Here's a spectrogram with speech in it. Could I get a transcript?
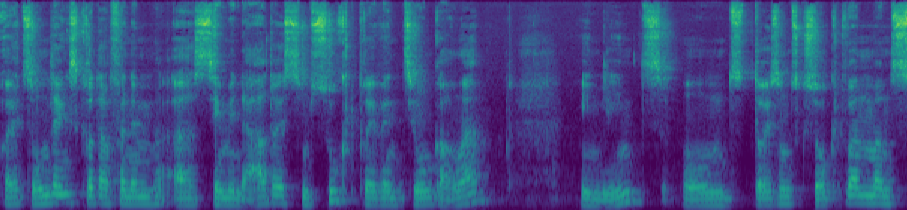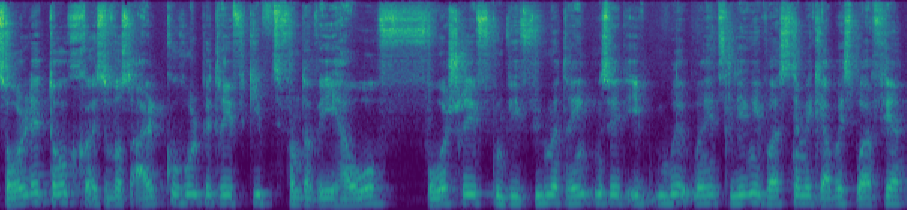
War jetzt unlängst gerade auf einem äh, Seminar, da ist um Suchtprävention gegangen in Linz und da ist uns gesagt worden, man solle doch, also was Alkohol betrifft, gibt es von der WHO Vorschriften, wie viel man trinken soll. Ich muss jetzt liegen, ich weiß nicht, ich glaube, es war für,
